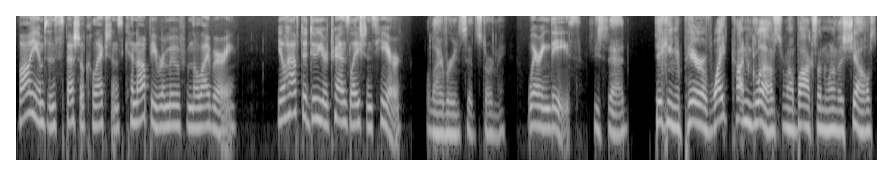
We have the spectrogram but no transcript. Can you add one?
volumes and special collections cannot be removed from the library. You'll have to do your translations here, the librarian said sternly. wearing these. She said, taking a pair of white cotton gloves from a box on one of the shelves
